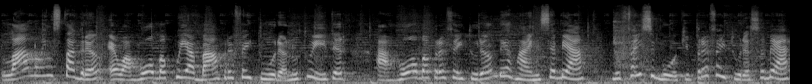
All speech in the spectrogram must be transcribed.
Lá no Instagram é o arroba Cuiabá Prefeitura, no Twitter, arroba Prefeitura Underline CBA, no Facebook Prefeitura CBA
